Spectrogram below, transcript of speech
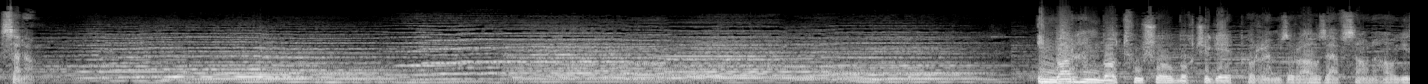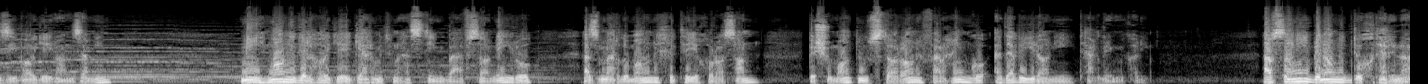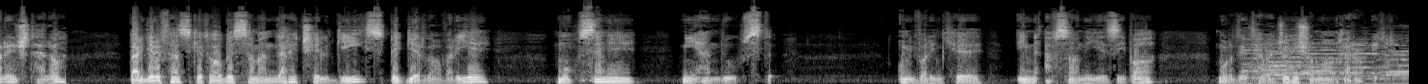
سلام. این بار هم با توش و بخچه پر رمز و راز افسانه های زیبای ایران زمین میهمان دلهای گرمتون هستیم و افسانه ای رو از مردمان خطه خراسان به شما دوستداران فرهنگ و ادب ایرانی تقدیم می‌کنیم. افسانی به نام دختر نارنج طلا برگرفته از کتاب سمندر چلگیس به گردآوری محسن میهندوست. امیدواریم که این افسانه زیبا مورد توجه شما قرار بگیره.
